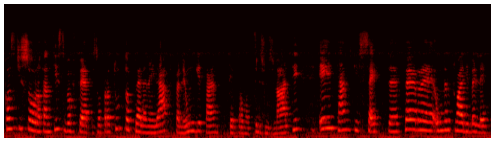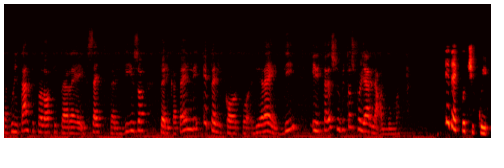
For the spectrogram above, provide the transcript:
cosa ci sono tantissime offerte soprattutto per le nail art per le unghie tante promozioni sugli smalti e tanti set per un rituale di bellezza, quindi tanti prodotti per il set per il viso, per i capelli e per il corpo. Direi di iniziare subito a sfogliare l'album. Ed eccoci qui.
